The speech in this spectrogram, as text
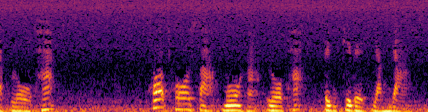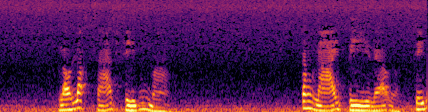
จากโลภะเพราะโทสะโมหะ โลภะเป็นกิเลสอย่างหยาบเรารักษาศีลมา ตั้งหลายปีแล้วศีล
